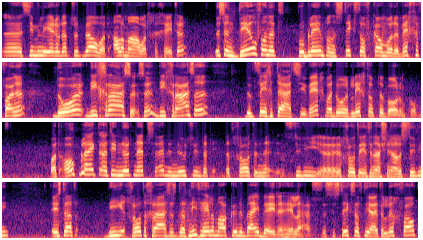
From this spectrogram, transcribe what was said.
uh, simuleren dat het wel wordt, allemaal wordt gegeten. Dus een deel van het probleem van de stikstof kan worden weggevangen door die grazers. Die grazen de vegetatie weg, waardoor het licht op de bodem komt. Wat ook blijkt uit die nutnet, de Nutrient, dat, dat grote, studie, uh, grote internationale studie, is dat die grote grazers dat niet helemaal kunnen bijbenen, helaas. Dus de stikstof die uit de lucht valt,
